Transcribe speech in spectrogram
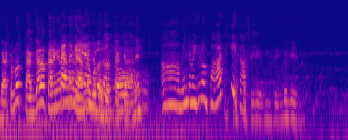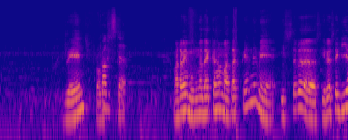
වැටුනොත් ටක්ගල පැනගෙන පැනගෙන යන්න පුලන්. චුට්ටක් ඔව්. ආ මෙන්න මේකටම පාටි එකක්. සිදු කියන රේන්ජ් ෆ්‍රොග්ස්ටර් මට මේ මුංග දැක්කහම් මතක් වෙන්න මේ ඉස්සර සිරස ගිය.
